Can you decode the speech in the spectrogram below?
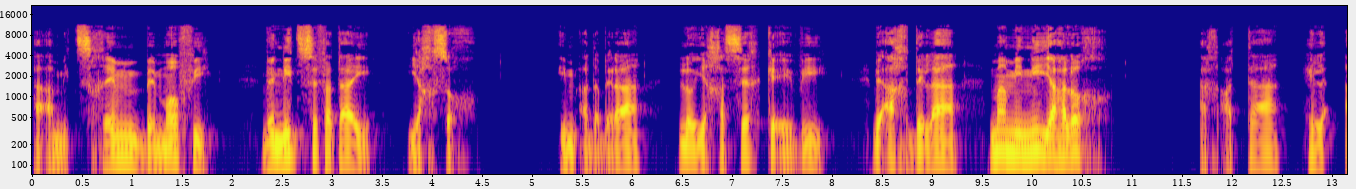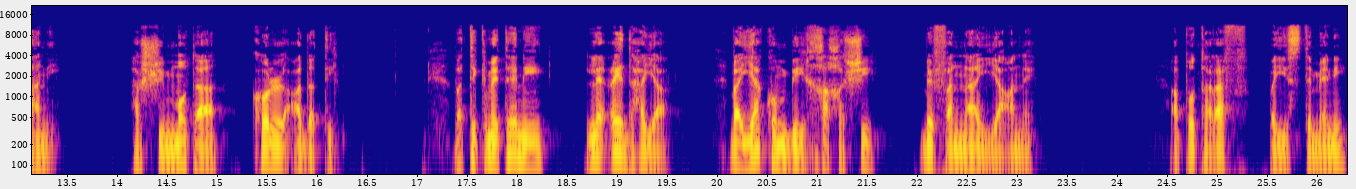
האמיצכם במו פי, וניד שפתי יחסוך. אם אדברה, לא יחסך כאבי, ואחדלה, מה מיני יהלוך. אך עתה הלאני, השימותה כל עדתי. ותקמתני לעד היה, ויקום בי חחשי, בפני יענה. אפו טרף ויסתמני,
